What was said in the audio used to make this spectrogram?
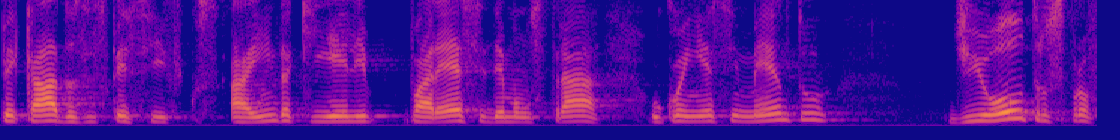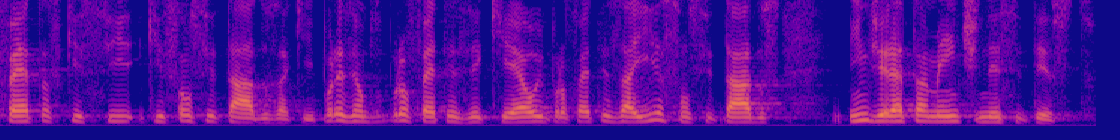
pecados específicos, ainda que ele parece demonstrar o conhecimento de outros profetas que, se, que são citados aqui. Por exemplo, o profeta Ezequiel e o profeta Isaías são citados indiretamente nesse texto.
